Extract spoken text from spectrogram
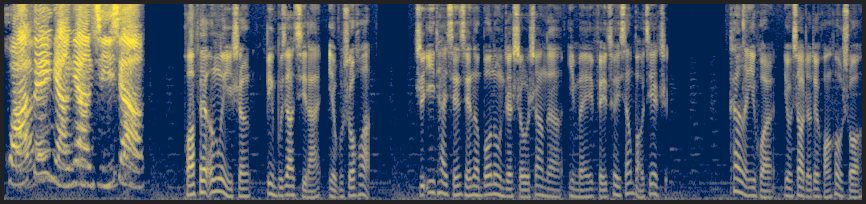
华妃娘娘吉祥。华妃嗯了一声，并不叫起来，也不说话，只意态闲闲地拨弄着手上的一枚翡翠镶宝戒指。看了一会儿，又笑着对皇后说：“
